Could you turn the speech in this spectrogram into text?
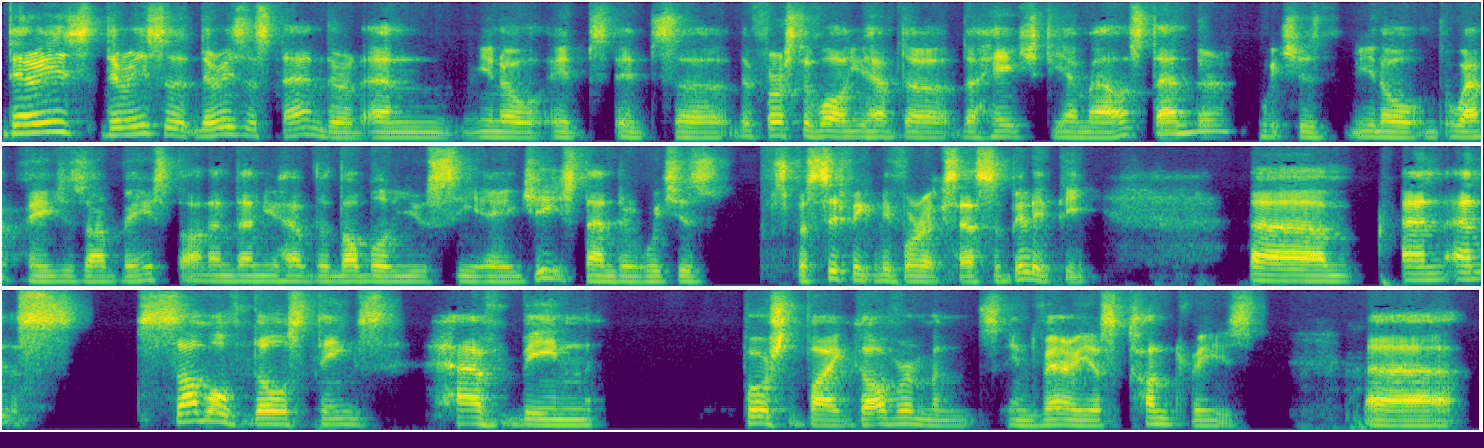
there is there is a there is a standard and you know it's it's uh, the first of all you have the the html standard which is you know the web pages are based on and then you have the wcag standard which is specifically for accessibility. Um, and and some of those things have been pushed by governments in various countries uh,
